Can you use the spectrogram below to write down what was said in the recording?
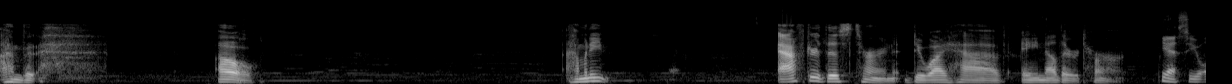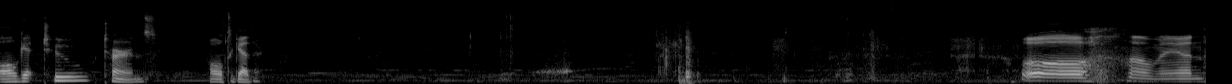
I'm. But... Oh. How many? After this turn, do I have another turn? Yes, you all get two turns altogether. oh, oh man,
